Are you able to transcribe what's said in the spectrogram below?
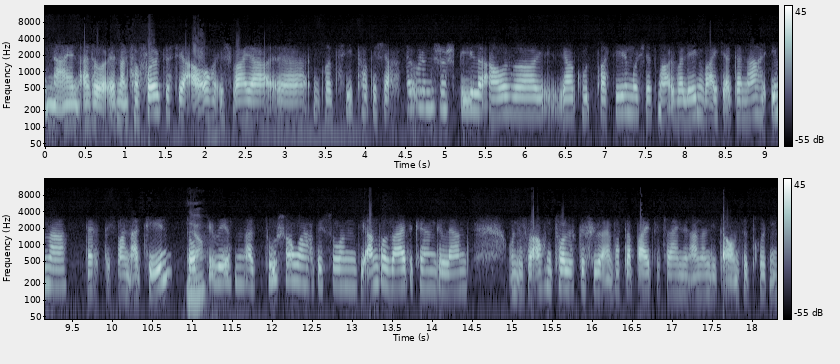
Nein, also äh, man verfolgt es ja auch. Ich war ja, äh, im Prinzip habe ich ja alle Olympischen Spiele, außer, ja gut, Brasilien muss ich jetzt mal überlegen, war ich ja danach immer, ich war in Athen dort ja. gewesen. Als Zuschauer habe ich schon die andere Seite kennengelernt. Und es war auch ein tolles Gefühl, einfach dabei zu sein, den anderen die Daumen zu drücken.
